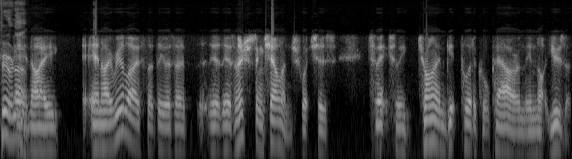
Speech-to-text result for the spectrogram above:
Fair enough. and I and I realised that there was a there, there's an interesting challenge, which is to actually try and get political power and then not use it,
